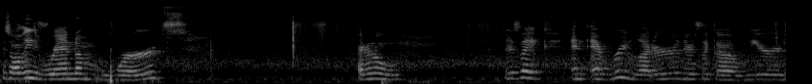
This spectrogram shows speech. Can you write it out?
There's all these random words. I don't know. There's like in every letter there's like a weird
